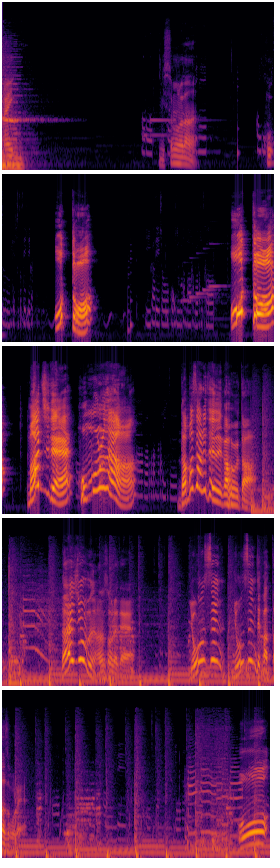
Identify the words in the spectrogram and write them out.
はい。偽物だな。おっと？おっと？マジで？本物なん騙されてんねえかふうた大丈夫なん？それで。4000、4000で買ったぞ、これ。おお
